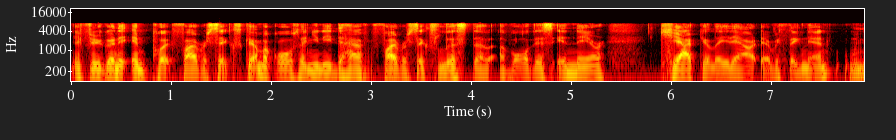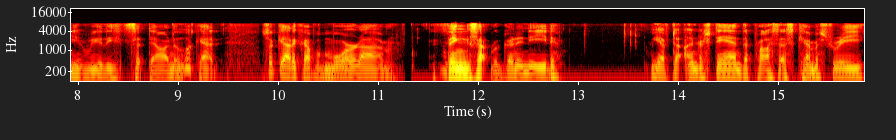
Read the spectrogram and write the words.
If you're going to input five or six chemicals, then you need to have five or six lists of, of all this in there. Calculate out everything then when you really sit down and look at it. Look at a couple more um, things that we're going to need. We have to understand the process chemistry,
